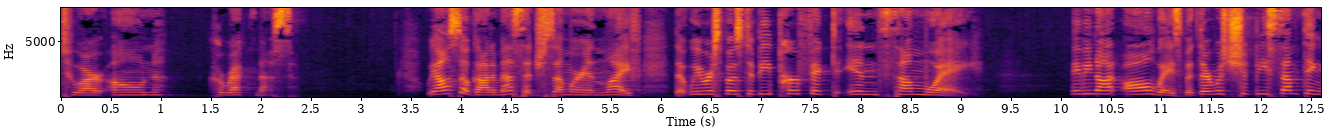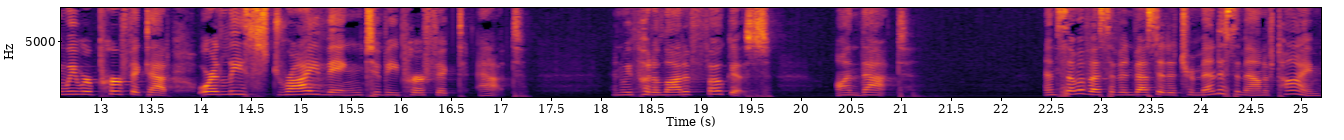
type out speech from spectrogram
to our own correctness. We also got a message somewhere in life that we were supposed to be perfect in some way. Maybe not always, but there was, should be something we were perfect at, or at least striving to be perfect at. And we put a lot of focus on that. And some of us have invested a tremendous amount of time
